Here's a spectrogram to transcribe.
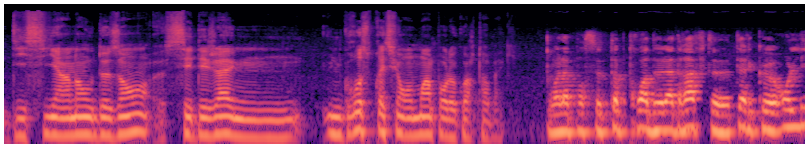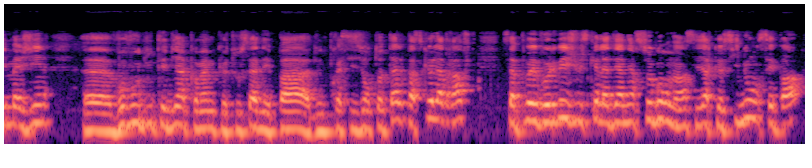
d'ici un an ou deux ans, c'est déjà une, une, grosse pression en moins pour le quarterback. Voilà pour ce top 3 de la draft euh, tel qu'on l'imagine. vous vous doutez bien quand même que tout ça n'est pas d'une précision totale parce que la draft, ça peut évoluer jusqu'à la dernière seconde. Hein. C'est-à-dire que si nous, on ne sait pas,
